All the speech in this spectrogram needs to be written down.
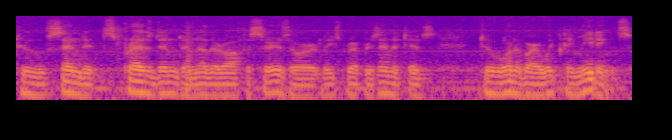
to send its president and other officers, or at least representatives, to one of our weekly meetings.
